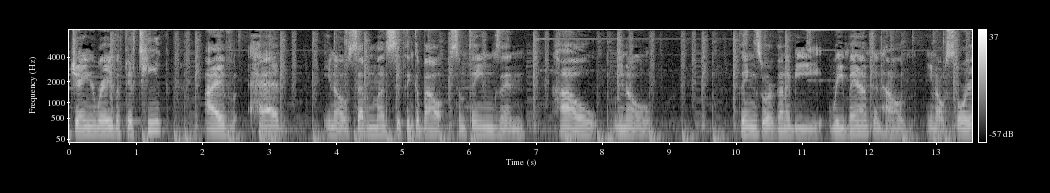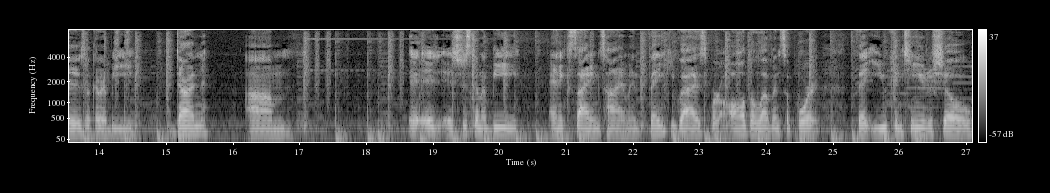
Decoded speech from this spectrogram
January the 15th. I've had you know, seven months to think about some things and how, you know, things were going to be revamped and how, you know, stories are going to be done. Um, it, it, it's just going to be an exciting time. And thank you guys for all the love and support that you continue to show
